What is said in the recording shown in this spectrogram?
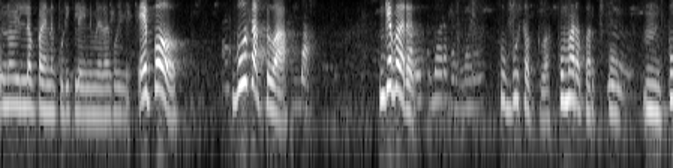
இன்னும் இல்லைப்பா எனக்கு குடிக்கல. இனிமேல் தான் குடிக்க. ஏ போ. பூ சாப்பிட்டு வா. வா இங்கே பாரு. பூ பூ சாப்பிட்டு வா குமார பார்க் பூ. ம் பூ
